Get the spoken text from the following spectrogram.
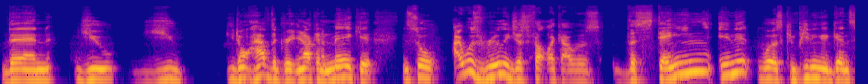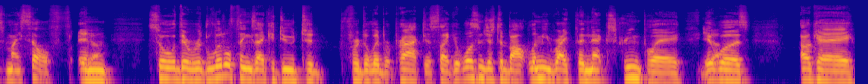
then you, you, you don't have the grit, you're not going to make it. And so I was really just felt like I was the staying in it was competing against myself. And Yeah. So there were little things I could do to for deliberate practice. Like it wasn't just about let me write the next screenplay. Yeah. It was okay,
